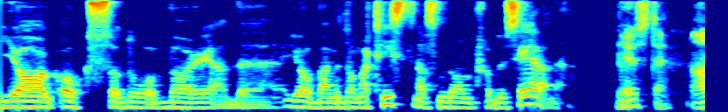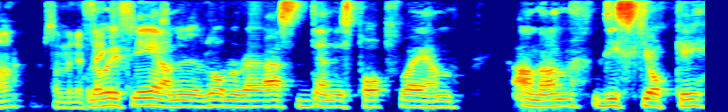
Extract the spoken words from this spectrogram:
jag också då började jobba med de artisterna som de producerade. Just det. Ja, som en effekt. Och det var ju flera nu. Robin Rass, Dennis Pop var en annan diskjockey,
